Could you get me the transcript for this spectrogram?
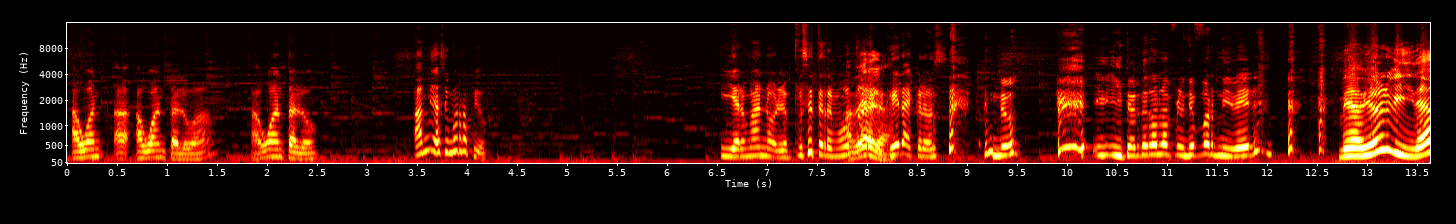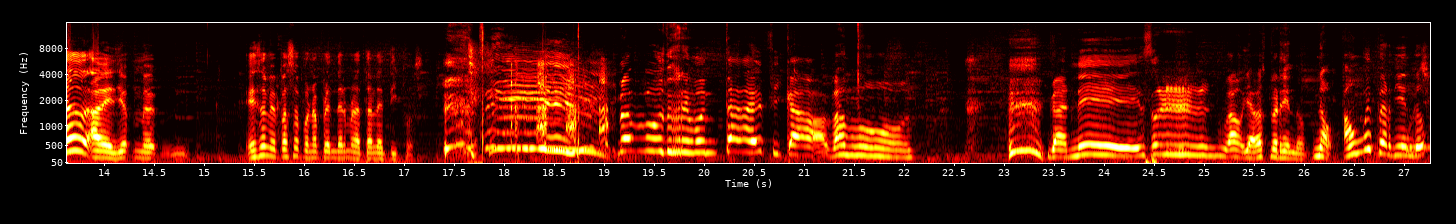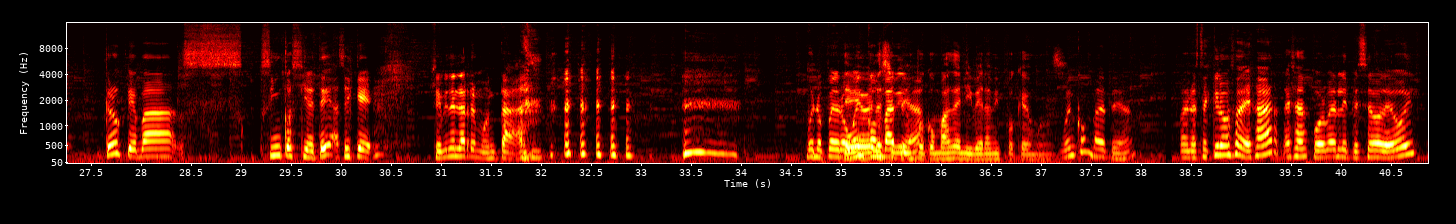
Aguant, a- aguántalo, ¿ah? Aguántalo. Ah, mira, soy más rápido. Y hermano, le puse terremoto A verga. al Heracross. no. Y, y Torterra lo aprendió por nivel. Me había olvidado. A ver, yo. Me... Eso me pasa por no aprenderme la tabla de tipos. ¡Vamos! ¡Remontada épica! ¡Vamos! ¡Gané! Sí. Vamos, ya vas perdiendo. No, aún voy perdiendo. Creo que va 5-7, así que se viene la remontada. bueno, pero Debí buen combate, subido ¿ah? un poco más de nivel a mis Pokémon. Buen combate, ¿ah? Bueno, hasta aquí lo vamos a dejar. Gracias por ver el episodio de hoy.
